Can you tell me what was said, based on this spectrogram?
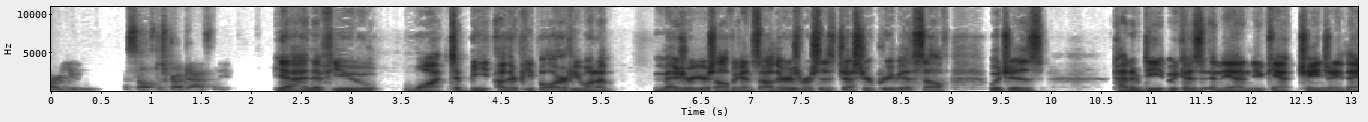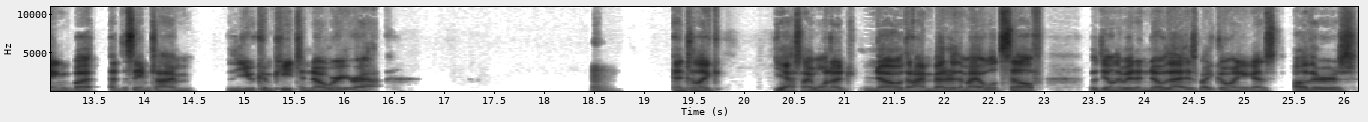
are you a self-described athlete? Yeah, and if you want to beat other people or if you want to measure yourself against others versus just your previous self, which is kind of deep because in the end you can't change anything, but at the same time you compete to know where you're at. Hmm. And to like, yes, I want to know that I'm better than my old self, but the only way to know that is by going against others.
